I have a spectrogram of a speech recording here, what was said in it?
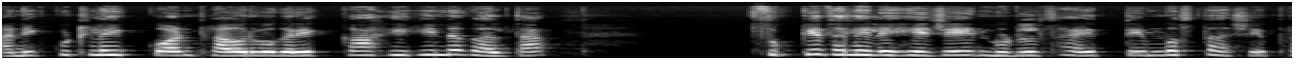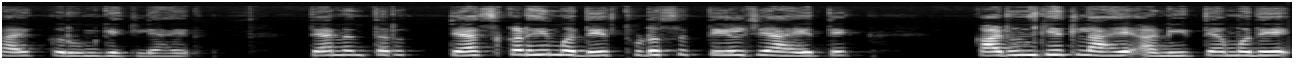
आणि कुठलंही कॉर्नफ्लावर वगैरे काहीही न घालता सुके झालेले हे जे नूडल्स आहेत ते मस्त असे फ्राय करून घेतले आहेत. त्यानंतर त्याच कढईमध्ये थोडंसं तेल जे आहे ते काढून घेतलं आहे आणि त्यामध्ये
